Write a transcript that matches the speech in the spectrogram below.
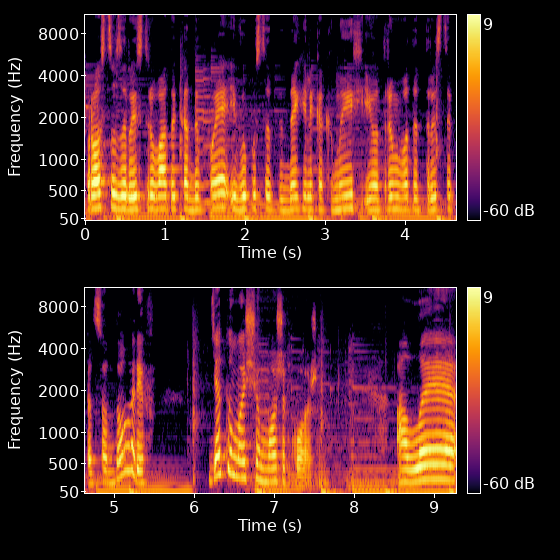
Просто зареєструвати КДП і випустити декілька книг і отримувати 300-500 доларів? Я думаю, що може кожен. Але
